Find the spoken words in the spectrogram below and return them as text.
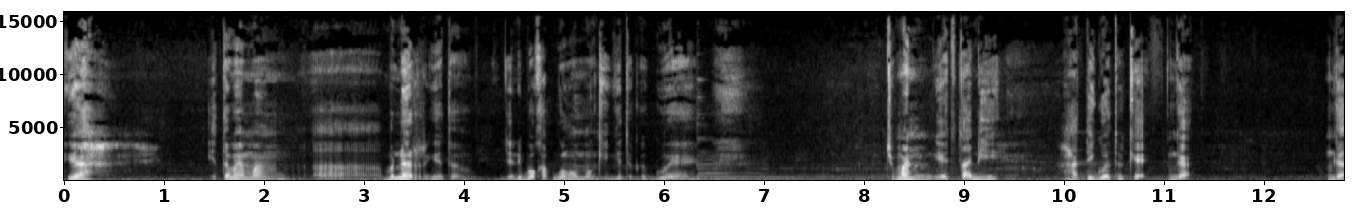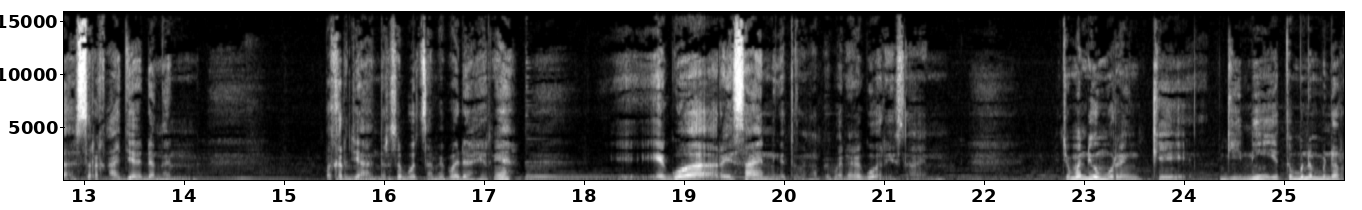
Ya itu memang uh, bener gitu. Jadi bokap gue ngomong kayak gitu ke gue. Cuman ya itu tadi hati gue tuh kayak nggak nggak serak aja dengan pekerjaan tersebut sampai pada akhirnya ya gue resign gitu sampai pada akhirnya gue resign. Cuman di umur yang kayak gini itu bener-bener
